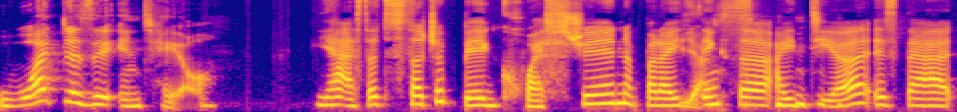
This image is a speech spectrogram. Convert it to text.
What does it entail? Yes, that's such a big question. But I yes. think the idea is that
